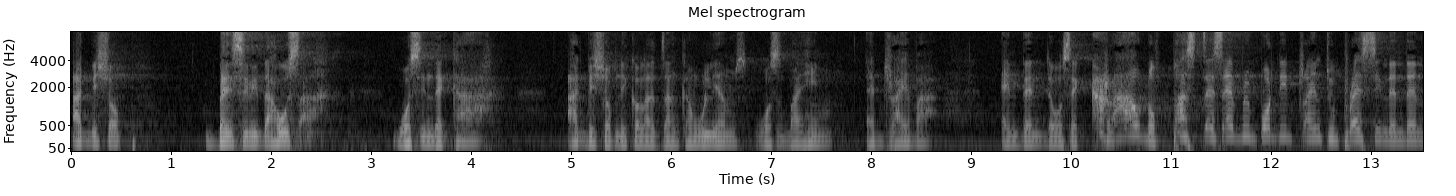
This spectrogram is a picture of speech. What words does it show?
Archbishop Benson Idahosa was in the car. Archbishop Nicholas Duncan Williams was by him, a driver. And then there was a crowd of pastors, everybody trying to press in. And then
